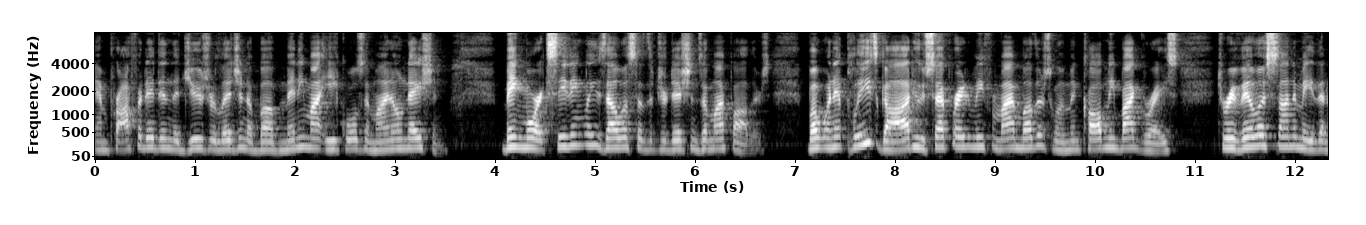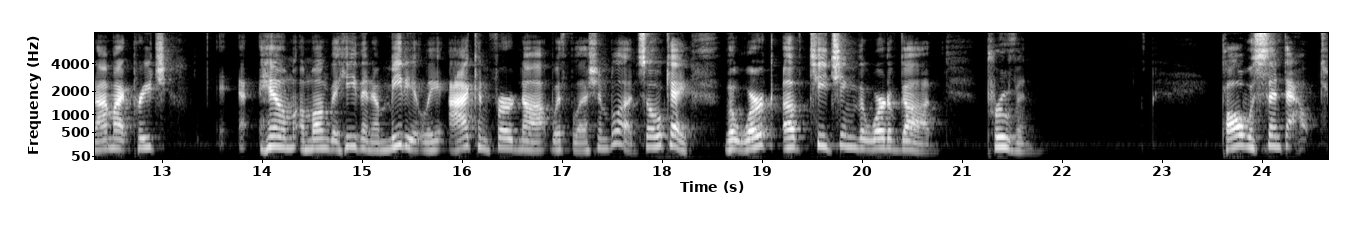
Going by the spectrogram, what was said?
and profited in the Jews' religion above many my equals in mine own nation, being more exceedingly zealous of the traditions of my fathers. But when it pleased God, who separated me from my mother's womb and called me by grace to reveal his son to me that I might preach him among the heathen, immediately I conferred not with flesh and blood. So, okay, the work of teaching the word of God, proven. Paul was sent out.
